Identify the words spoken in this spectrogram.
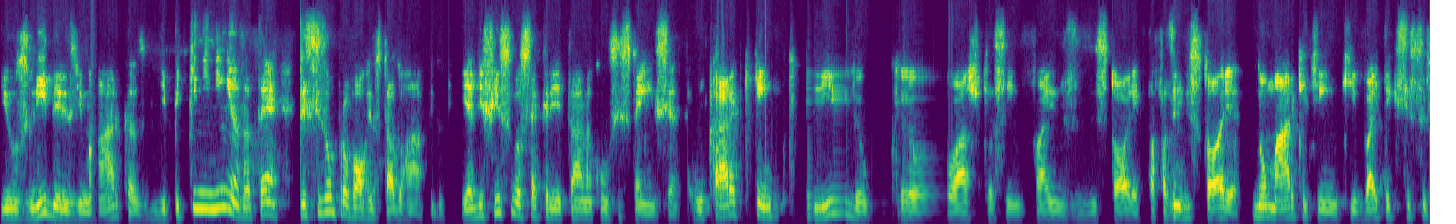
E os líderes de marcas, de pequenininhas até, precisam provar o resultado rápido. E é difícil você acreditar na consistência. Um cara que é incrível, que eu acho que assim faz história, que está fazendo história no marketing, que vai ter que ser,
